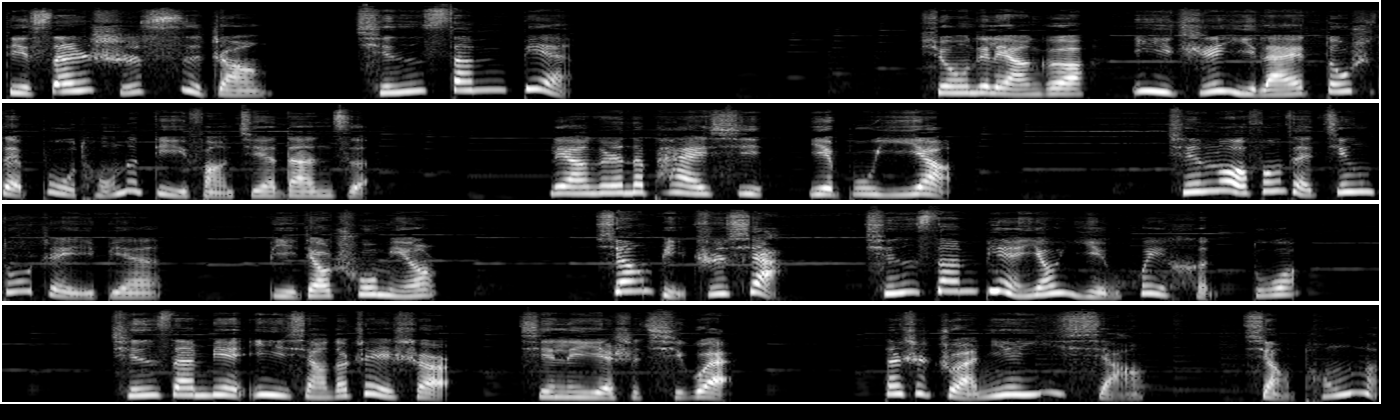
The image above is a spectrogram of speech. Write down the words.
第三十四章秦三变。兄弟两个一直以来都是在不同的地方接单子，两个人的派系也不一样。秦洛风在京都这一边比较出名，相比之下，秦三变要隐晦很多。秦三变一想到这事儿，心里也是奇怪，但是转念一想，想通了。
